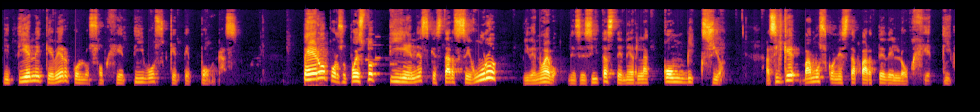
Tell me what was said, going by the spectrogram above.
y tiene que ver con los objetivos que te pongas. Pero, por supuesto, tienes que estar seguro y de nuevo, necesitas tener la convicción. Así que vamos con esta parte del objetivo.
